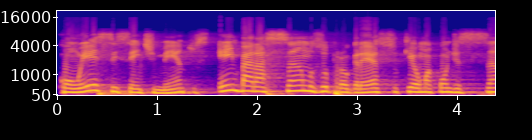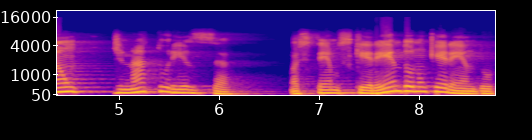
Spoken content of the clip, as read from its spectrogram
com esses sentimentos, embaraçamos o progresso, que é uma condição de natureza nós temos, querendo ou não querendo,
